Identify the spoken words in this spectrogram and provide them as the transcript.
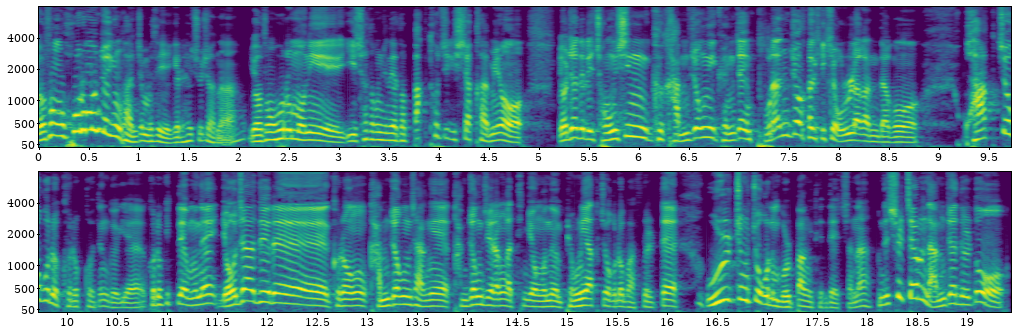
여성 호르몬적인 관점에서 얘기를 해주잖아. 여성 호르몬이 2차 성진에서 빡 터지기 시작하며 여자들이 정신 그 감정이 굉장히 불안정하게 이렇게 올라간다고. 과학적으로 그렇거든, 그게. 그렇기 때문에 여자들의 그런 감정장애, 감정질환 같은 경우는 병리학적으로 봤을 때 우울증 쪽으로 몰빵이 된다 했잖아. 근데 실제로 남자 들도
